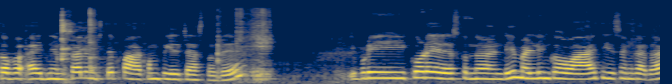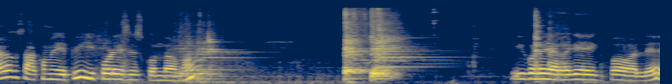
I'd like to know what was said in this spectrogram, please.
ఒక ఐదు నిమిషాలు ఉంచితే పాకం పీల్చేస్తుంది. ఇప్పుడు ఈ కూడా వేసుకుందామండి. మళ్ళీ ఇంకో వాయి తీసాం కదా సగం వేపి ఈ కూడా వేసేసుకుందాము. ఇవి కూడా ఎర్రగా వేగిపోవాలి.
